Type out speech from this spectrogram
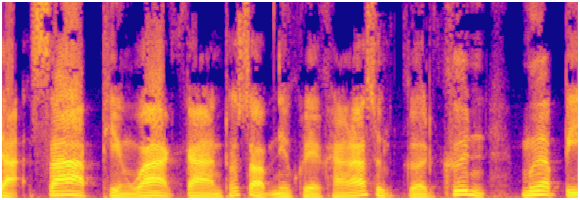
จะทราบเพียงว่าการทดสอบนิวเคลียร์ครั้งล่าสุดเกิดขึ้นเมื่อปี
